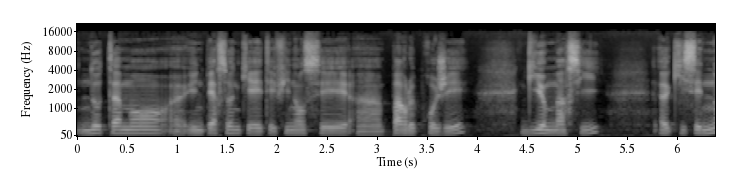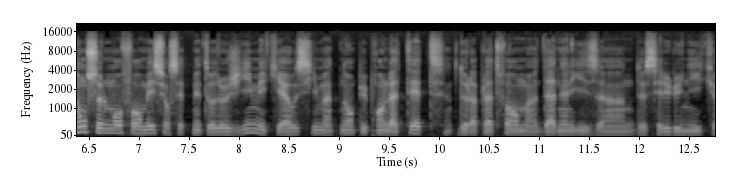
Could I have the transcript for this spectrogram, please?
notamment euh, une personne qui a été financée par le projet, Guillaume Marcy, qui s'est non seulement formé sur cette méthodologie, mais qui a aussi maintenant pu prendre la tête de la plateforme d'analyse hein, de cellules uniques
